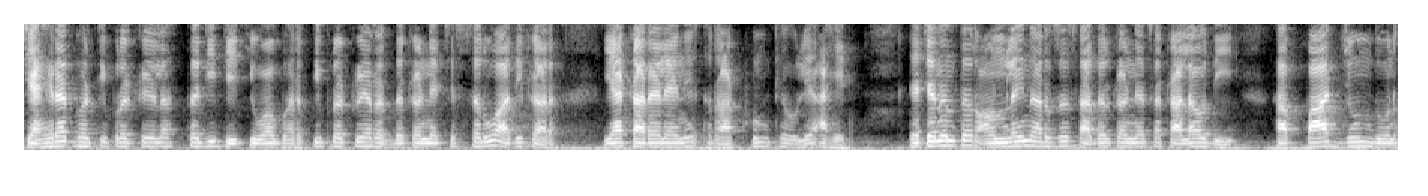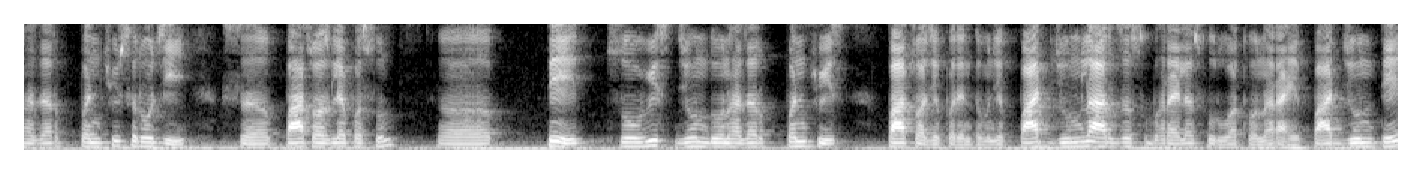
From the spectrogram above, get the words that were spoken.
जाहिरात भरती प्रक्रियेला स्थगिती किंवा भरती प्रक्रिया रद्द करण्याचे सर्व अधिकार या कार्यालयाने राखून ठेवले आहेत. त्याच्यानंतर ऑनलाईन अर्ज सादर करण्याचा कालावधी हा पाच जून दोन हजार पंचवीस रोजी स पाच वाजल्यापासून ते चोवीस जून दोन हजार पंचवीस पाच वाजेपर्यंत म्हणजे पाच जूनला अर्ज सु- भरायला सुरुवात होणार आहे. पाच जून ते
